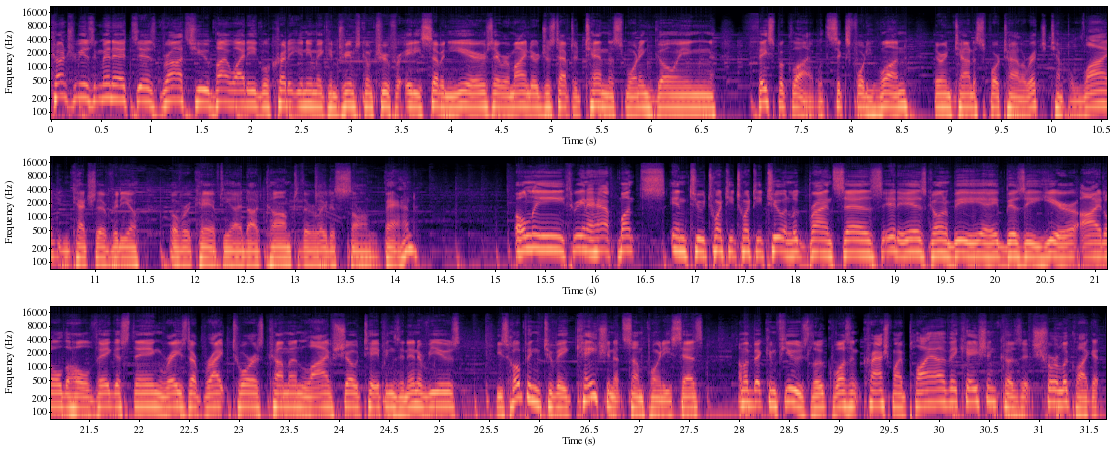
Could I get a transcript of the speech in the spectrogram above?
Country Music Minute is brought to you by White Eagle Credit Union, making dreams come true for 87 years. A reminder just after 10 this morning, going Facebook Live with 641. They're in town to support Tyler Rich, Temple Live. You can catch their video over at KFDI.com to their latest song, Bad. Only three and a half months into 2022, and Luke Bryan says it is going to be a busy year. Idol, the whole Vegas thing, Raised Up Right tour is coming, live show tapings and interviews. He's hoping to vacation at some point, he says. I'm a bit confused, Luke. Wasn't Crash My Playa a vacation? Because it sure looked like it.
